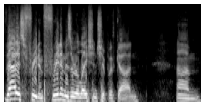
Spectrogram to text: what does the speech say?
that is freedom. Freedom is a relationship with God. Um,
